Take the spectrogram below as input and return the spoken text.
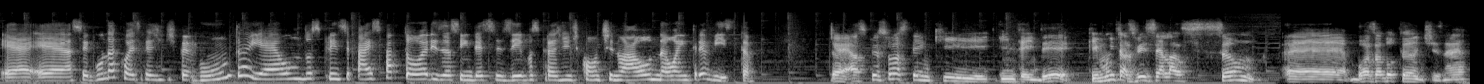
é, é a segunda coisa que a gente pergunta e é um dos principais fatores assim decisivos para a gente continuar ou não a entrevista. É, as pessoas têm que entender que muitas vezes elas são é, boas adotantes, né?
